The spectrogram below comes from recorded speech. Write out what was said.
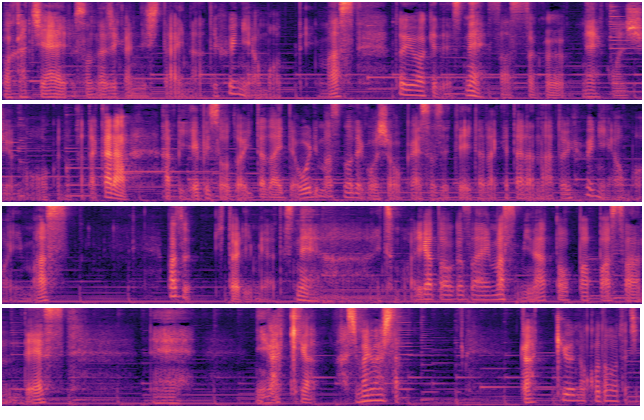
分かち合えるそんな時間にしたいなというふうに思ってます。というわけでですね、早速ね、今週も多くの方からハッピーエピソードをいただいておりますのでご紹介させていただけたらなというふうに思います。まず1人目はですね、いつもありがとうございます。港パパさんです。ね2学期が始まりました。学級の子供たち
